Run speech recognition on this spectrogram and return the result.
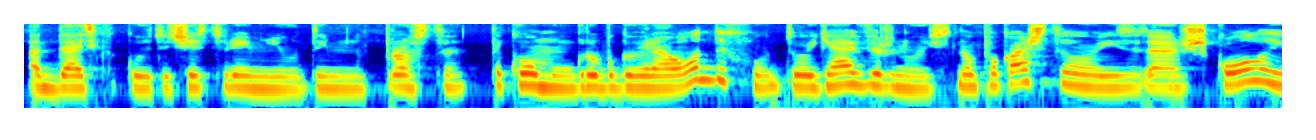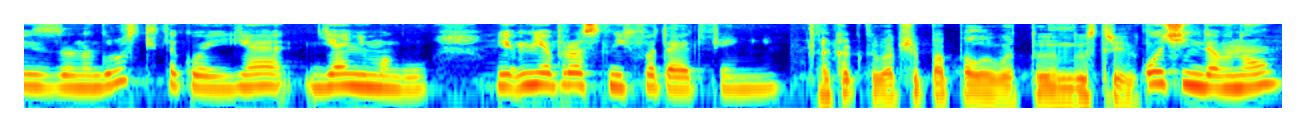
отдать какую-то часть времени вот именно просто такому, грубо говоря, отдыху, то я вернусь. Но пока что из-за школы, из-за нагрузки такой я, я не могу. Мне, мне просто не хватает времени. А как ты вообще попала в эту индустрию? Очень давно.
